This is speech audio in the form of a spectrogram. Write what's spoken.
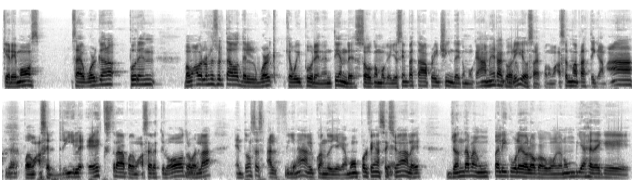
queremos, o sea, we're gonna put in, vamos a ver los resultados del work que we put in, ¿entiendes? So, como que yo siempre estaba preaching de como que, ah, mira, Corillo, o sea, podemos hacer una práctica más, podemos hacer drill extra, podemos hacer esto y lo otro, ¿verdad? Entonces, al final, cuando llegamos por fin a seccionales, yo andaba en un peliculeo, loco, como en un viaje de que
